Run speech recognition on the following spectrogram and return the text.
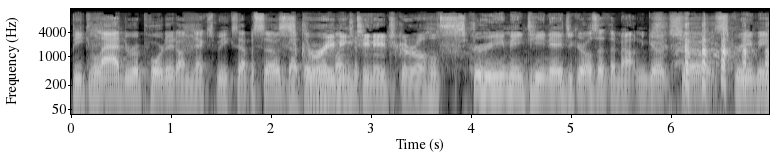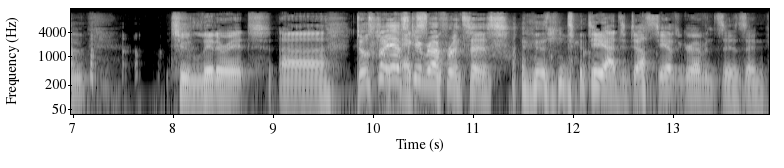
be glad to report it on next week's episode that there were a Screaming bunch of teenage girls. screaming teenage girls at the Mountain Goat show, screaming to literate, uh, Dostoevsky references. to, yeah, to Dostoevsky references and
